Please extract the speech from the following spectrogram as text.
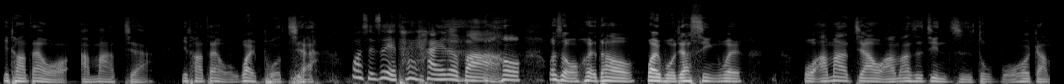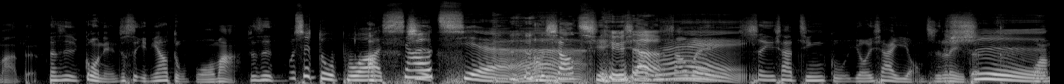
一团在我阿妈家，一团在我外婆家。哇塞，这也太嗨了吧 然吧！后为什么会到外婆家？是因为我阿妈家，我阿妈是禁止赌博或干嘛的，但是过年就是一定要赌博嘛，就是不是赌博，啊消遣，呃消遣一下，就是稍微哎伸一下筋骨、游一下泳之类的。是，然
